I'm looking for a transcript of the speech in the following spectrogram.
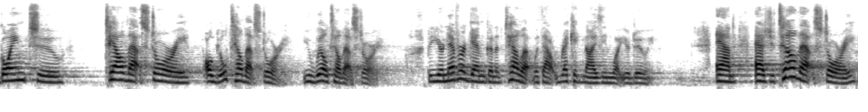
going to tell that story. Oh you'll tell that story. You will tell that story. But you're never again going to tell it without recognizing what you're doing. And as you tell that story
